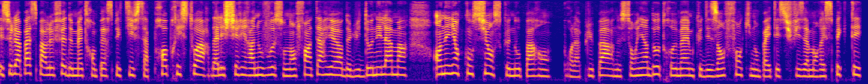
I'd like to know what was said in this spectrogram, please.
et cela passe par le fait de mettre en perspective sa propre histoire, d'aller chérir à nouveau son enfant intérieur, de lui donner la main, en ayant conscience que nos parents, pour la plupart, ne sont rien d'autre eux-mêmes que des enfants qui n'ont pas été suffisamment respectés,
